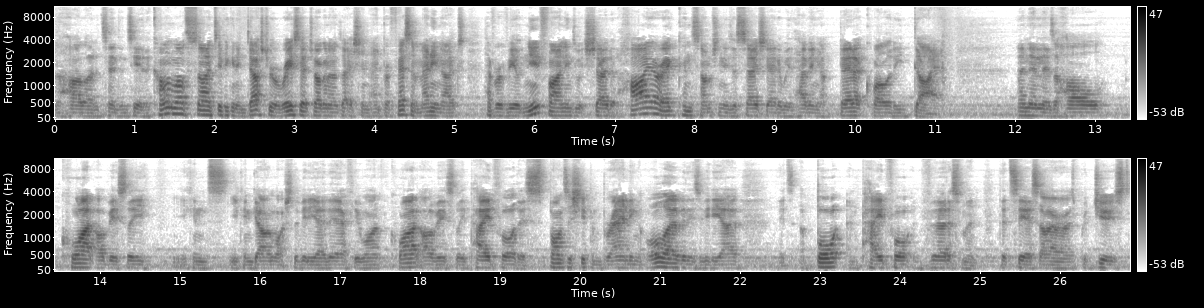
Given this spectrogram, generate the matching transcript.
and a highlighted sentence here. The Commonwealth Scientific and Industrial Research Organisation and Professor Manny Noakes have revealed new findings which show that higher egg consumption is associated with having a better quality diet. And then there's a whole, quite obviously, you can you can go and watch the video there if you want. Quite obviously paid for. There's sponsorship and branding all over this video. It's a bought and paid for advertisement that CSIRO has produced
